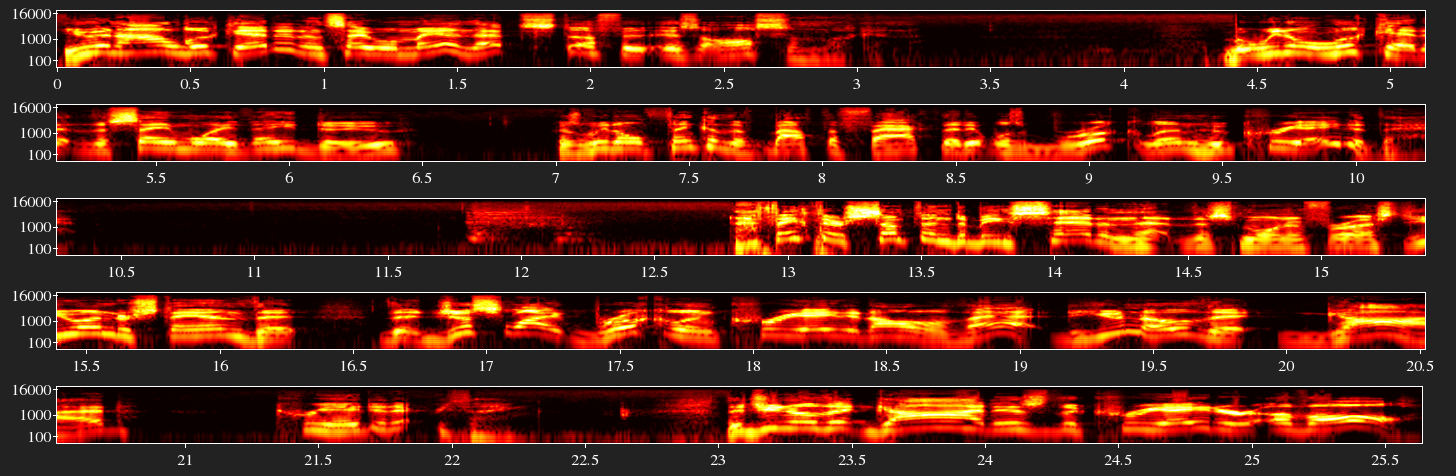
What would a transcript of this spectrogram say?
You and I look at it and say, well, man, that stuff is awesome looking. But we don't look at it the same way they do because we don't think the, about the fact that it was Brooklyn who created that. I think there's something to be said in that this morning for us. Do you understand that, that just like Brooklyn created all of that, do you know that God created everything? Did you know that God is the creator of all?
